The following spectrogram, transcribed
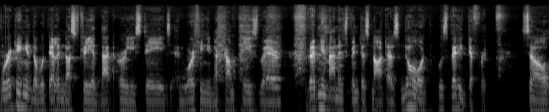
working in the hotel industry at that early stage and working in a companies where revenue management is not as known was very different. So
